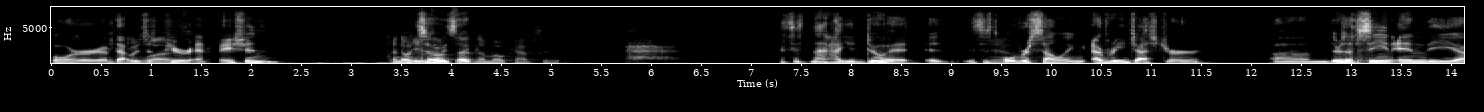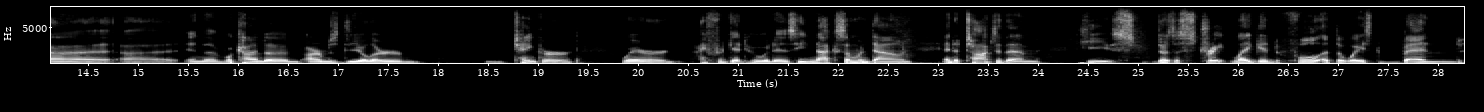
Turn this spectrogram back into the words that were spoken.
or if that he was just pure animation. I know he was So on it's set like- in a mocap suit. It's just not how you do it. it it's just Yeah. overselling every gesture. Um, there's a scene in the uh, uh, in the Wakanda arms dealer tanker where I forget who it is. He knocks someone down, and to talk to them, he s- does a straight-legged, full at the waist bend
